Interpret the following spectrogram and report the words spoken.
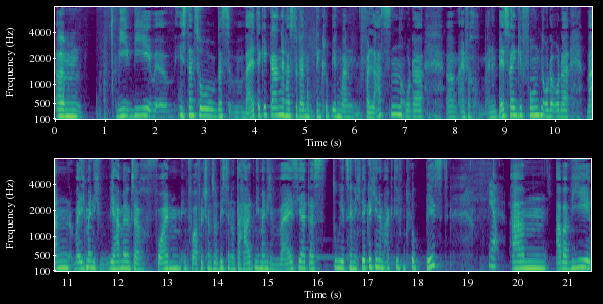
Ähm, wie, wie äh, ist dann so das weitergegangen? Hast du dann den Club irgendwann verlassen oder ähm, einfach einen besseren gefunden oder, oder wann, weil ich meine, ich, wir haben ja uns ja vorher im, im Vorfeld schon so ein bisschen unterhalten. Ich meine, ich weiß ja, dass du jetzt ja nicht wirklich in einem aktiven Club bist. Ja. Ähm, aber wie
